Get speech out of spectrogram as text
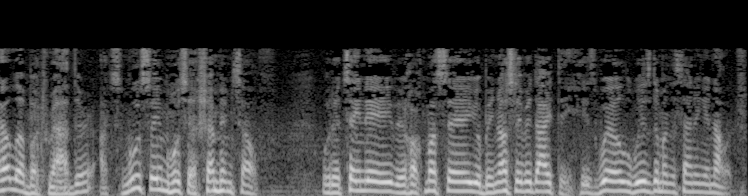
Ella, but rather, atzmusei mhusei, Hashem himself, his will, wisdom, understanding, and knowledge.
